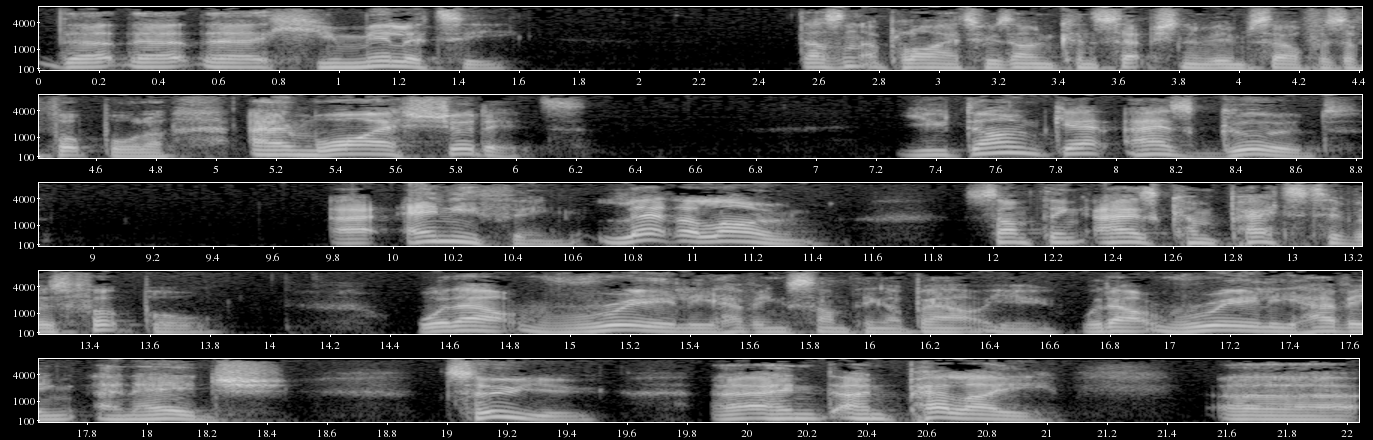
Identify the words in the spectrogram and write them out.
the, the, the humility doesn't apply to his own conception of himself as a footballer. And why should it? You don't get as good at anything, let alone something as competitive as football, without really having something about you, without really having an edge to you. and and Pele. Uh,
